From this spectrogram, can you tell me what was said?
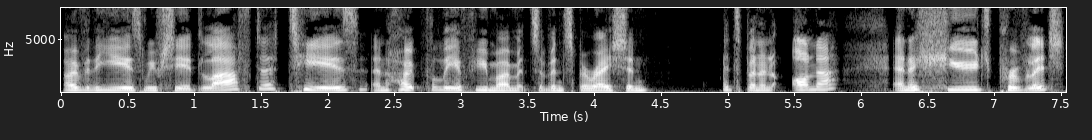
Over the years, we've shared laughter, tears, and hopefully a few moments of inspiration. It's been an honour and a huge privilege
